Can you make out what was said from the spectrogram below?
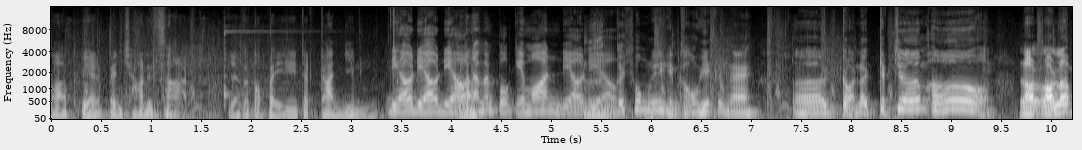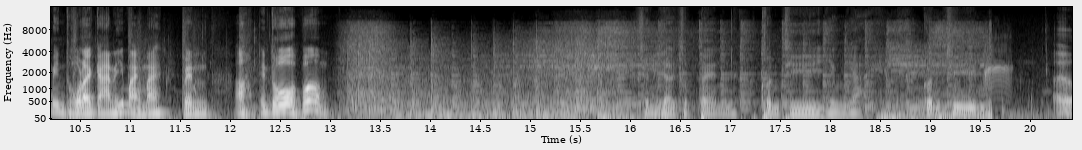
มาเปลี่ยนเป็นชาลิศาสตร์แล้วก็ต้องไปจัดการยิม เดี๋ยวเดี๋ยวเดี๋ยวอะนะมันโปเกมอนเดี๋ยวเดี๋ยวก็ช่วงนี้เห็นเขาฮิตกันไง เออก่อนนะเก็ตเจิมเออเราเราเริ่มอินโทรรายการนี้ใหม่ไหมเป็น อะ อินโทรเพิ่ม ฉันอยากจะเป็นคนที่ยิ่งใหญ่ คนที่ เออ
